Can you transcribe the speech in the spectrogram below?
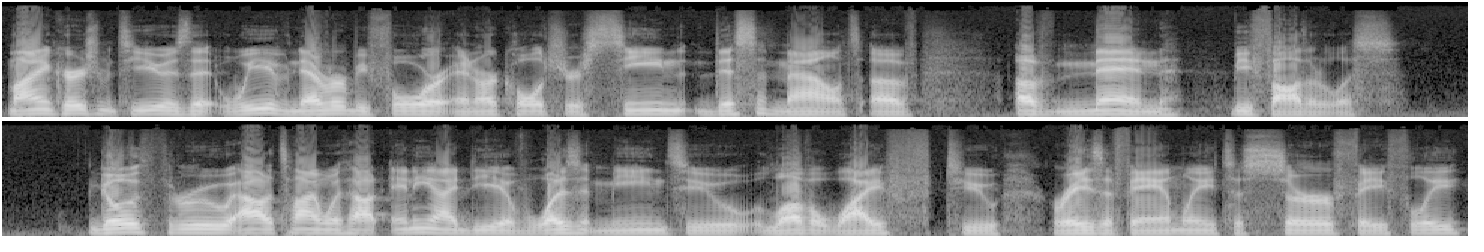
my encouragement to you is that we have never before in our culture seen this amount of, of men be fatherless. Go through out of time without any idea of what does it mean to love a wife, to raise a family, to serve faithfully.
